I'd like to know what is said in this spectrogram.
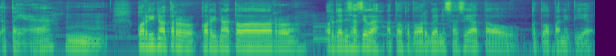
apa ya hmm, koordinator koordinator organisasi lah atau ketua organisasi atau ketua panitia.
